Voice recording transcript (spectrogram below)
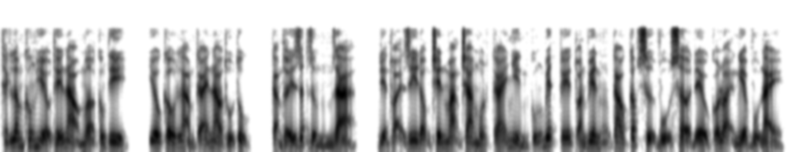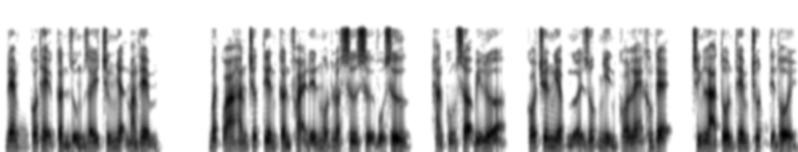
Thạch Lâm không hiểu thế nào mở công ty, yêu cầu làm cái nào thủ tục, cảm thấy rất rườm rà, điện thoại di động trên mạng tra một cái nhìn cũng biết kế toán viên cao cấp sự vụ sở đều có loại nghiệp vụ này, đem có thể cần dùng giấy chứng nhận mang thêm. Bất quá hắn trước tiên cần phải đến một luật sư sự vụ sư, hắn cũng sợ bị lừa, có chuyên nghiệp người giúp nhìn có lẽ không tệ, chính là tốn thêm chút tiền thôi.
